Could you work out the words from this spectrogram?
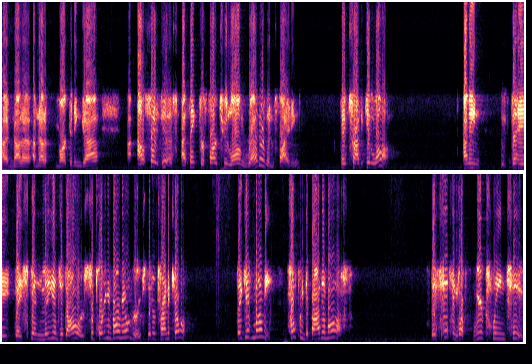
I'm not a I'm not a marketing guy. I'll say this: I think for far too long, rather than fighting, they've tried to get along. I mean, they they spend millions of dollars supporting environmental groups that are trying to kill them. They give money, hoping to buy them off. They say things like, we're clean too.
